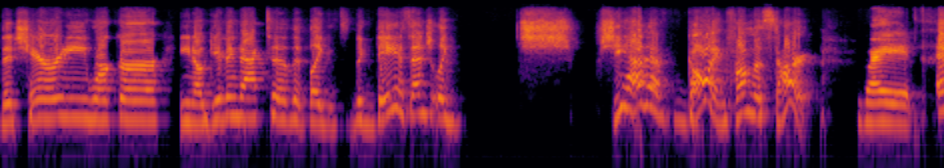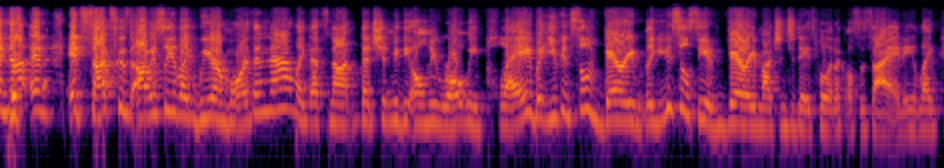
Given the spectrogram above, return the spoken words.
the charity worker, you know, giving back to the like like they essentially like she had that going from the start. Right. And not, and it sucks because obviously like we are more than that. Like that's not that shouldn't be the only role we play, but you can still very like you can still see it very much in today's political society. Like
